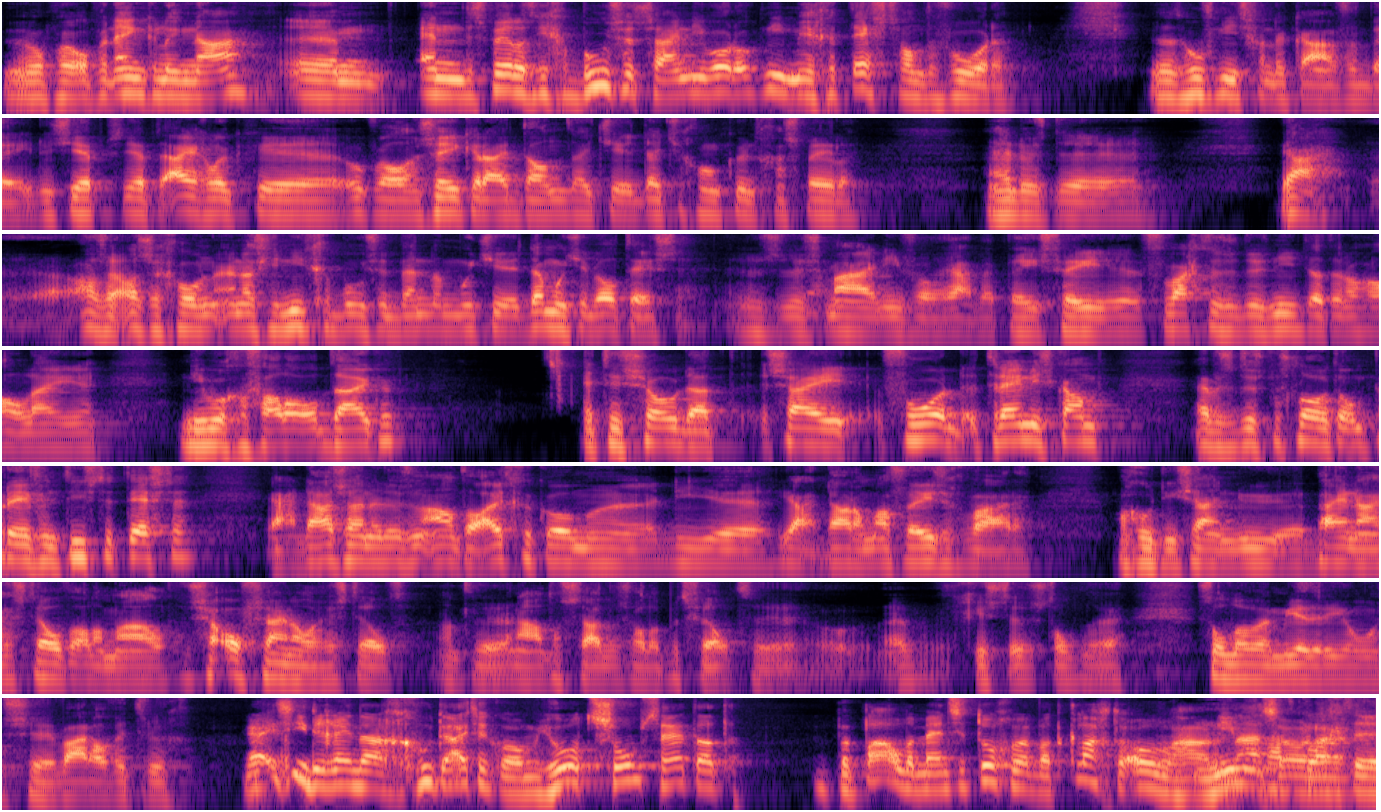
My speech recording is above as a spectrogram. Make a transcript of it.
Op, op een enkeling na. Um, en de spelers die geboosterd zijn, die worden ook niet meer getest van tevoren. Dat hoeft niet van de KNVB. Dus je hebt, je hebt eigenlijk uh, ook wel een zekerheid dan dat je, dat je gewoon kunt gaan spelen. Dus de, ja, als, als er gewoon, en als je niet geboosterd bent, dan moet je, dan moet je wel testen. Dus, dus Maar in ieder geval, ja, bij PSV uh, verwachten ze dus niet dat er nog allerlei uh, nieuwe gevallen opduiken. Het is zo dat zij voor het trainingskamp hebben ze dus besloten om preventief te testen. Ja, daar zijn er dus een aantal uitgekomen die uh, ja, daarom afwezig waren. Maar goed, die zijn nu bijna hersteld allemaal. Of zijn al hersteld. Want een aantal staan dus al op het veld. gisteren stonden, stonden er meerdere jongens, waren alweer terug. Ja, is iedereen daar goed uitgekomen? Je hoort soms hè, dat bepaalde mensen toch wel wat klachten overhouden. Niemand had klachten,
